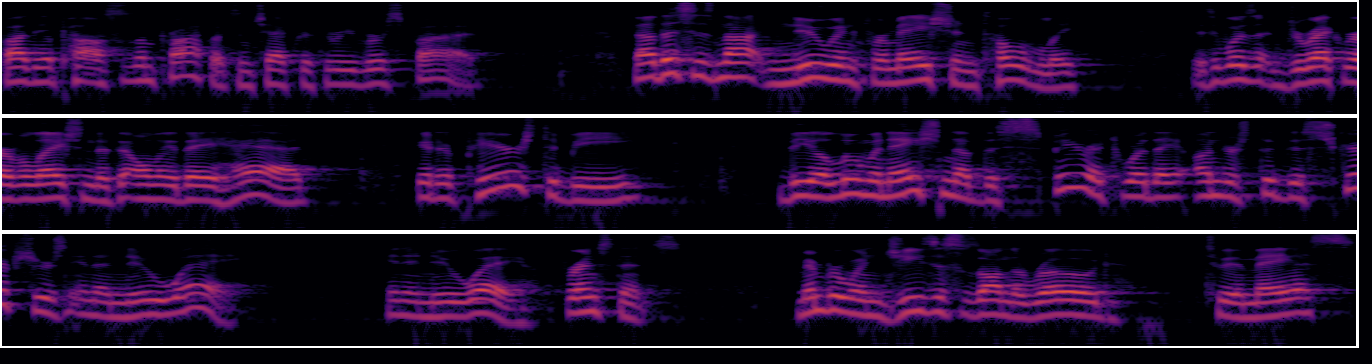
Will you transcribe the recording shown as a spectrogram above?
by the apostles and prophets in chapter 3, verse 5. Now, this is not new information totally. This wasn't direct revelation that the only they had. It appears to be the illumination of the Spirit where they understood the scriptures in a new way in a new way. For instance, remember when Jesus was on the road to Emmaus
